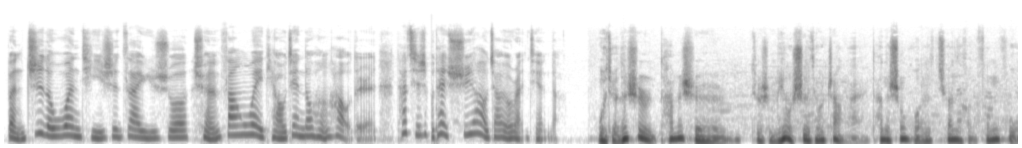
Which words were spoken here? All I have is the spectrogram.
本质的问题是在于说，全方位条件都很好的人，他其实不太需要交友软件的。我觉得是他们是就是没有社交障碍，他的生活圈子很丰富，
